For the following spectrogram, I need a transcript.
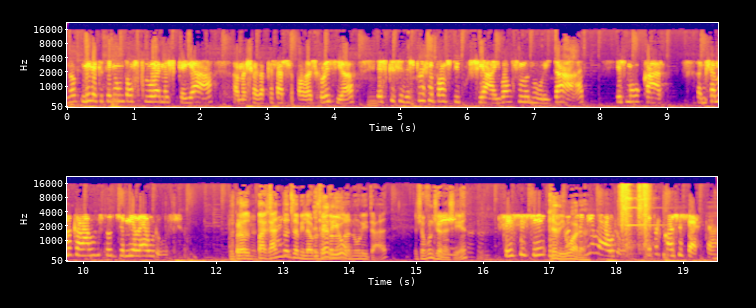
No, mira, que tenen un dels problemes que hi ha amb això de casar-se per l'església Mm. és que si després no pots divorciar i vols la nulitat, és molt car. Em sembla que val uns 12.000 euros. Però pagant 12.000 euros diu? la nulitat? Això funciona així, eh? Sí, sí, sí. Què diu ara? 12.000 euros. Que per cosa certa.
